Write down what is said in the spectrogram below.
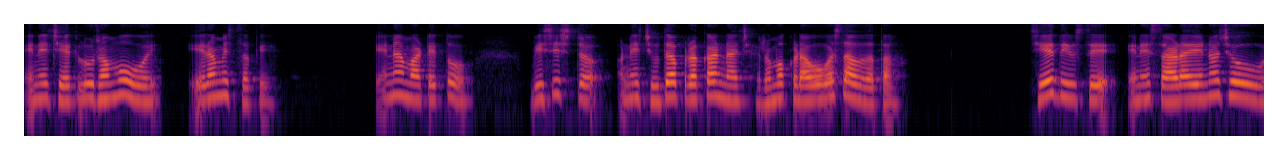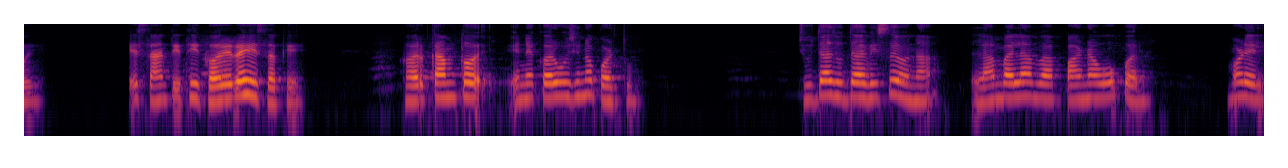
એને જેટલું રમવું હોય એ રમી શકે. એના માટે તો વિશિષ્ટ અને જુદા પ્રકારના જ રમકડાઓ વસાવતા વસાવાતા. જે દિવસે એને શાળાએ ન જવું હોય એ શાંતિથી ઘરે રહી શકે. ઘરકામ તો એને કરવું જ ન પડતું. જુદા જુદા વિષયોના લાંબા લાંબા પાનાઓ ઉપર મળેલ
